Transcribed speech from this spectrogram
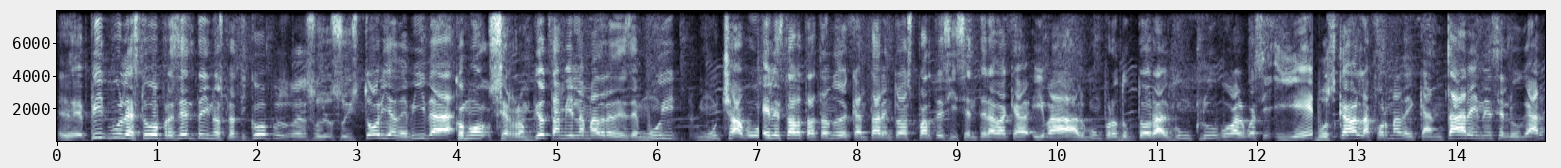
Eh, Pitbull estuvo presente y nos platicó pues, su, historia de vida, cómo se rompió también la madre desde muy, muy chavo. Él estaba tratando de cantar en todas partes y se enteraba que iba a algún productor, a algún club o algo así, y él buscaba la forma de cantar en ese lugar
